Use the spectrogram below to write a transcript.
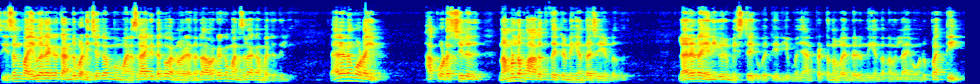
സീസൺ ഫൈവ് വരെയൊക്കെ കണ്ട് പഠിച്ചൊക്കെ മനസ്സിലാക്കിയിട്ടൊക്കെ വരണവരെ. എന്നിട്ട് അവർക്കൊക്കെ മനസ്സിലാക്കാൻ പറ്റുന്നില്ല? ലാലേട്ടൻ കുടയും. ആ കുടച്ചിൽ നമ്മളുടെ ഭാഗത്ത് തെറ്റുണ്ടെങ്കിൽ എന്താ ചെയ്യേണ്ടത്? ലാലേട്ട എനിക്കൊരു മിസ്റ്റേക്ക് പറ്റി. എനിക്ക് ഞാൻ പെട്ടെന്നുള്ള എന്റെ ഒരു നിയന്ത്രണമില്ലായ്മ കൊണ്ട് പറ്റി.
